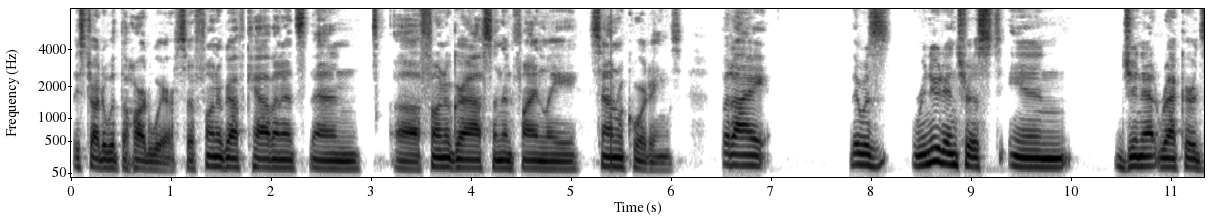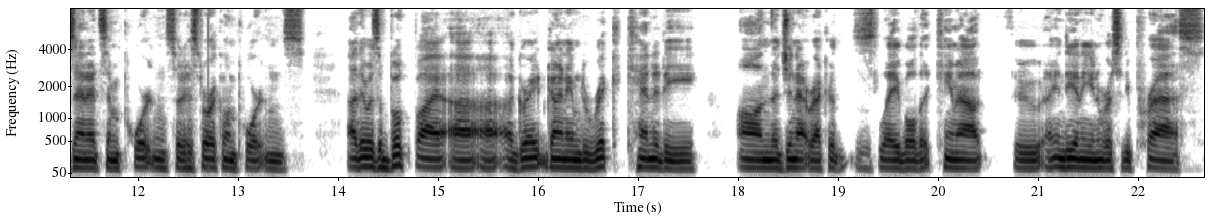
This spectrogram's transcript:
They started with the hardware. So, phonograph cabinets, then uh, phonographs, and then finally sound recordings. But I, there was renewed interest in Gennett Records and its importance or historical importance. Uh, there was a book by a, a, a great guy named Rick Kennedy on the Gennett Records label that came out through Indiana University Press.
